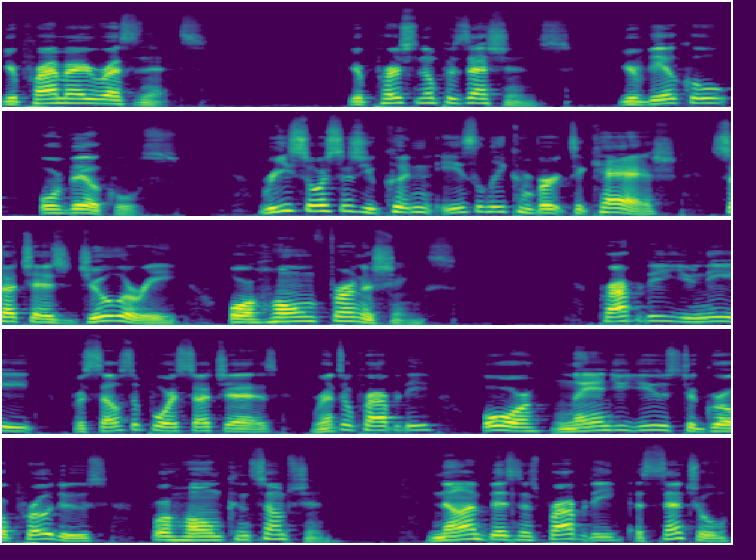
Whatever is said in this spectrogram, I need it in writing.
your primary residence, your personal possessions, your vehicle or vehicles, resources you couldn't easily convert to cash, such as jewelry or home furnishings, property you need for self support, such as rental property or land you use to grow produce for home consumption, non business property essential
